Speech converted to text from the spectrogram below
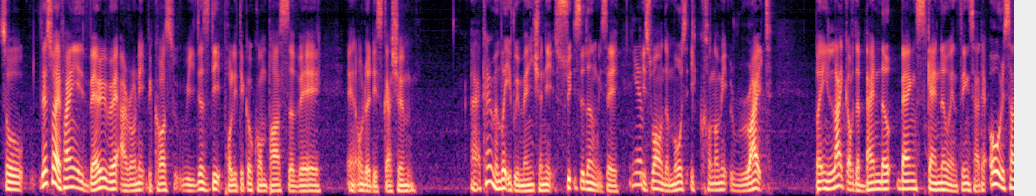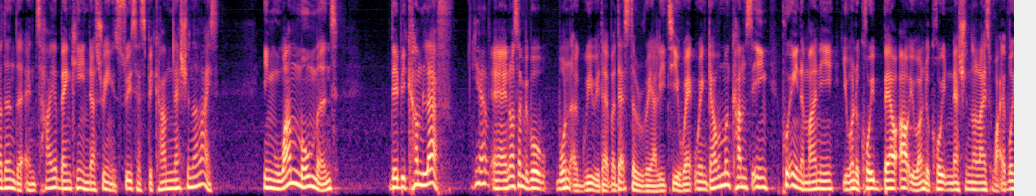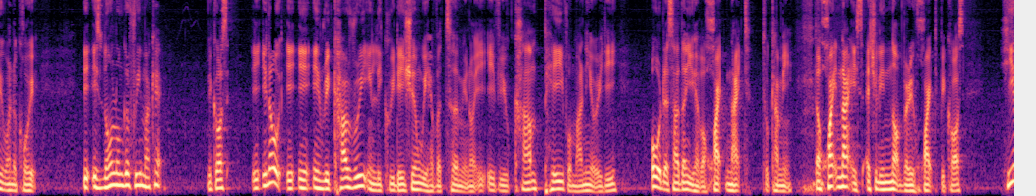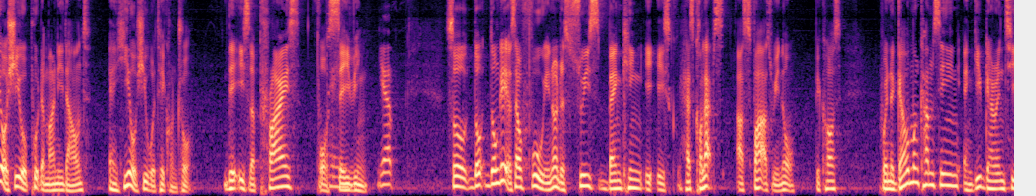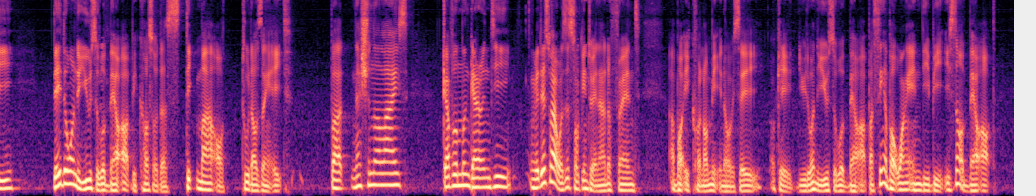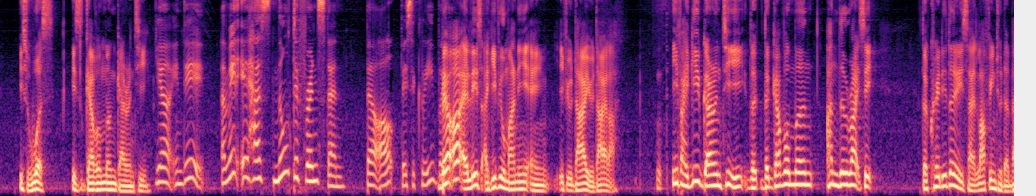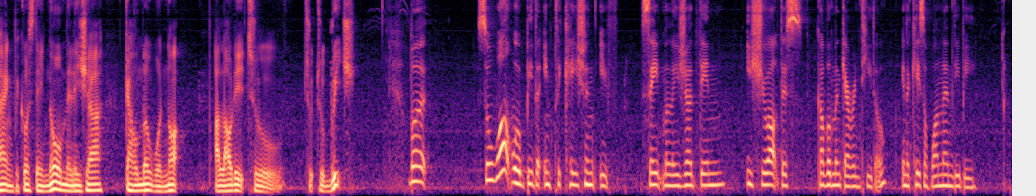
So that's why I find it very, very ironic because we just did political compass survey and all the discussion. I can't remember if we mentioned it. Switzerland, we say, Yep. is one of the most economic right. But in light of the bank scandal and things like that, all of a sudden the entire banking industry in Swiss has become nationalized. In one moment, they become left. Yep. And I know some people won't agree with that, but that's the reality. When when government comes in, put in the money, you want to call it bailout, you want to call it nationalized, whatever you want to call it, it is no longer free market. Because you know, in recovery, in liquidation, we have a term. You know, if you can't pay for money already, all of a sudden you have a white knight to come in. The white knight is actually not very white because he or she will put the money down and he or she will take control. There is a price for pay. saving. Yep. So don't, don't get yourself fooled. You know, the Swiss banking is, has collapsed as far as we know because when the government comes in and give guarantee, they don't want to use the word bailout because of the stigma of 2008. But nationalized government guarantee, I mean, that's why I was just talking to another friend about economic. You know, we say, okay, you don't want to use the word bailout, but think about one MDB. It's not a bailout. It's worse. It's government guarantee. Yeah, indeed. I mean, it has no difference than bailout, basically. But Bailout, at least I give you money and if you die, you die. lah. If I give guarantee, the, the government underwrites it. The creditor is like laughing to the bank because they know Malaysia government will not allow it to, to, to breach. But So, what will be the implication if, say, Malaysia didn't issue out this government guarantee, though, in the case of 1MDB?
